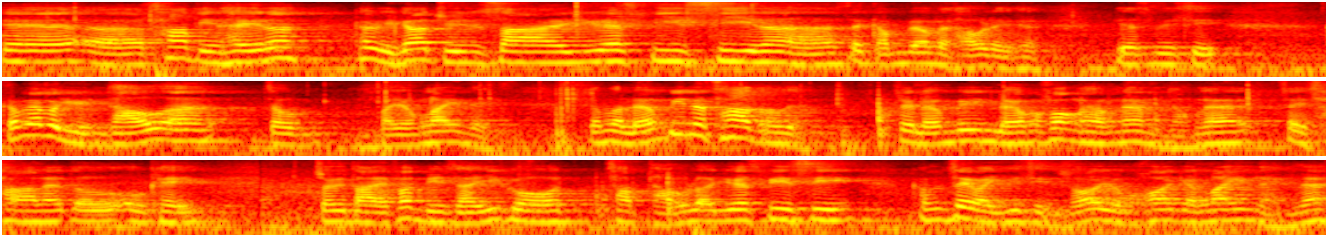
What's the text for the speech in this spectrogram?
嘅誒、呃、叉電器啦，咁而家轉晒 USB C 啦，即係咁樣嘅口嚟嘅 USB C。咁一個圓頭啊，就唔係用 Lightning，咁啊兩邊都差到嘅，即係兩邊兩個方向咧唔同咧，即係差咧都 OK。最大分別就係呢個插頭啦，USB-C。咁即係話以前所用開嘅 Lightning 咧，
